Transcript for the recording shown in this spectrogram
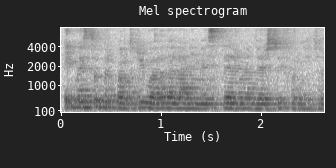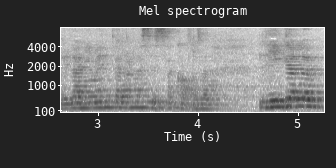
e questo per quanto riguarda l'anima esterna verso i fornitori. L'anima interna è la stessa cosa. Legal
